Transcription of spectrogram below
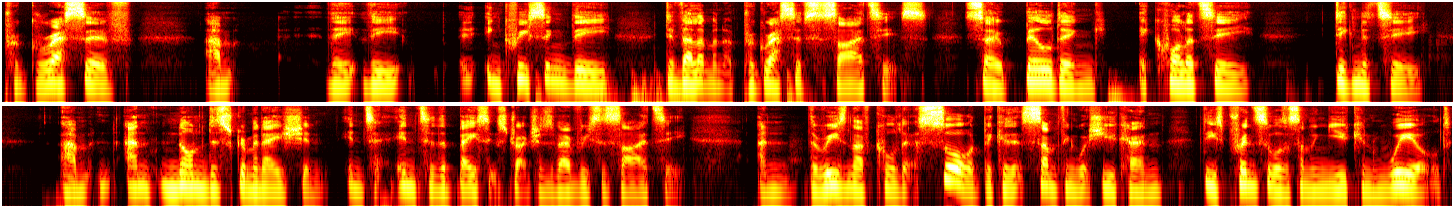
progressive, um, the the increasing the development of progressive societies so building equality, dignity, um, and non-discrimination into into the basic structures of every society. And the reason I've called it a sword because it's something which you can these principles are something you can wield,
